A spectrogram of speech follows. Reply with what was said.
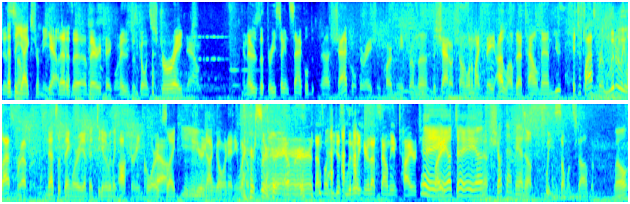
just That's a yikes for me. Yeah, now, that Jeff. is a, a very big one. It is just going straight down. And there's the three second shackle, uh, shackle duration, pardon me, from the, the Shadow Shawn. One of my favorite. I love that talent, man. You, it just lasts for, it literally lasts forever. And that's the thing where you have it together with like Octarine Core. It's Yeah. like you're not going anywhere, sir, ever. That's why you just literally hear that sound the entire team Hey, fight. I ya, Yeah. shut that man up. Please, someone stop him. Well,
